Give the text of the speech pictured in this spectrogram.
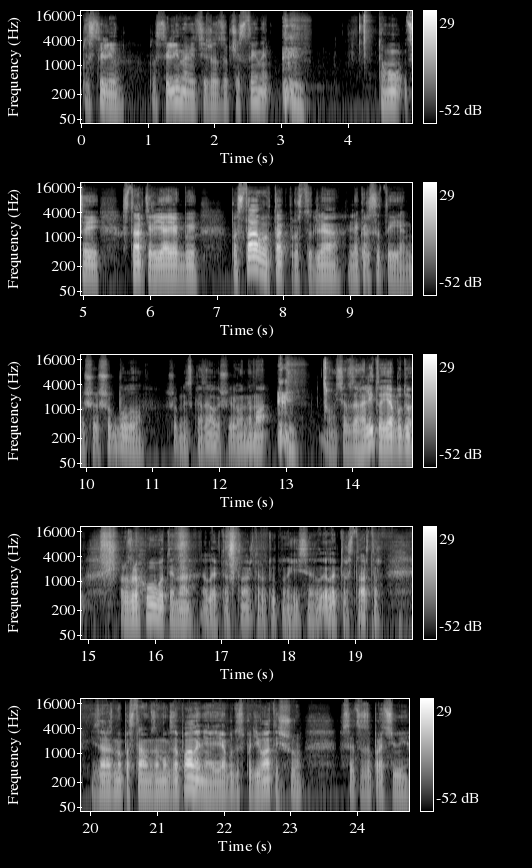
пластилін. Пластилінові ці ж запчастини. Тому цей стартер я якби поставив так просто для, для красоти, якби, щоб, було, щоб не сказали, що його нема. Ось, а взагалі-то я буду розраховувати на електростартер. Тут ну, є електростартер. І зараз ми поставимо замок запалення, і я буду сподіватися, що все це запрацює.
